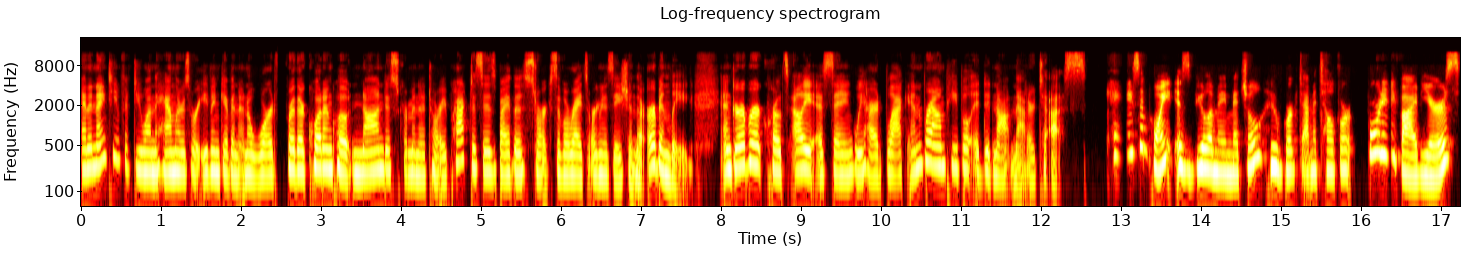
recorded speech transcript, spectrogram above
And in 1951, the handlers were even given an award for their quote unquote non discriminatory practices by the historic civil rights organization, the Urban League. And Gerber quotes Elliot as saying, We hired black and brown people. It did not matter to us. Case in point is Beulah Mae Mitchell, who worked at Mattel for 45 years.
